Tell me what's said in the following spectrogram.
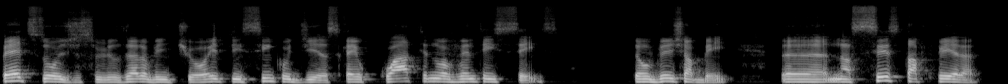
Pets hoje subiu 0,28, em cinco dias caiu 4,96. Então veja bem, uh, na sexta-feira,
